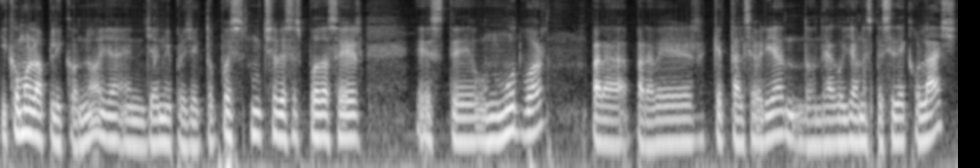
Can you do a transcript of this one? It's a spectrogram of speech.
y cómo lo aplico ¿no? ya, en, mi proyecto. Pues muchas veces puedo hacer este, un mood board para, para ver qué tal se vería, donde hago ya una especie de collage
